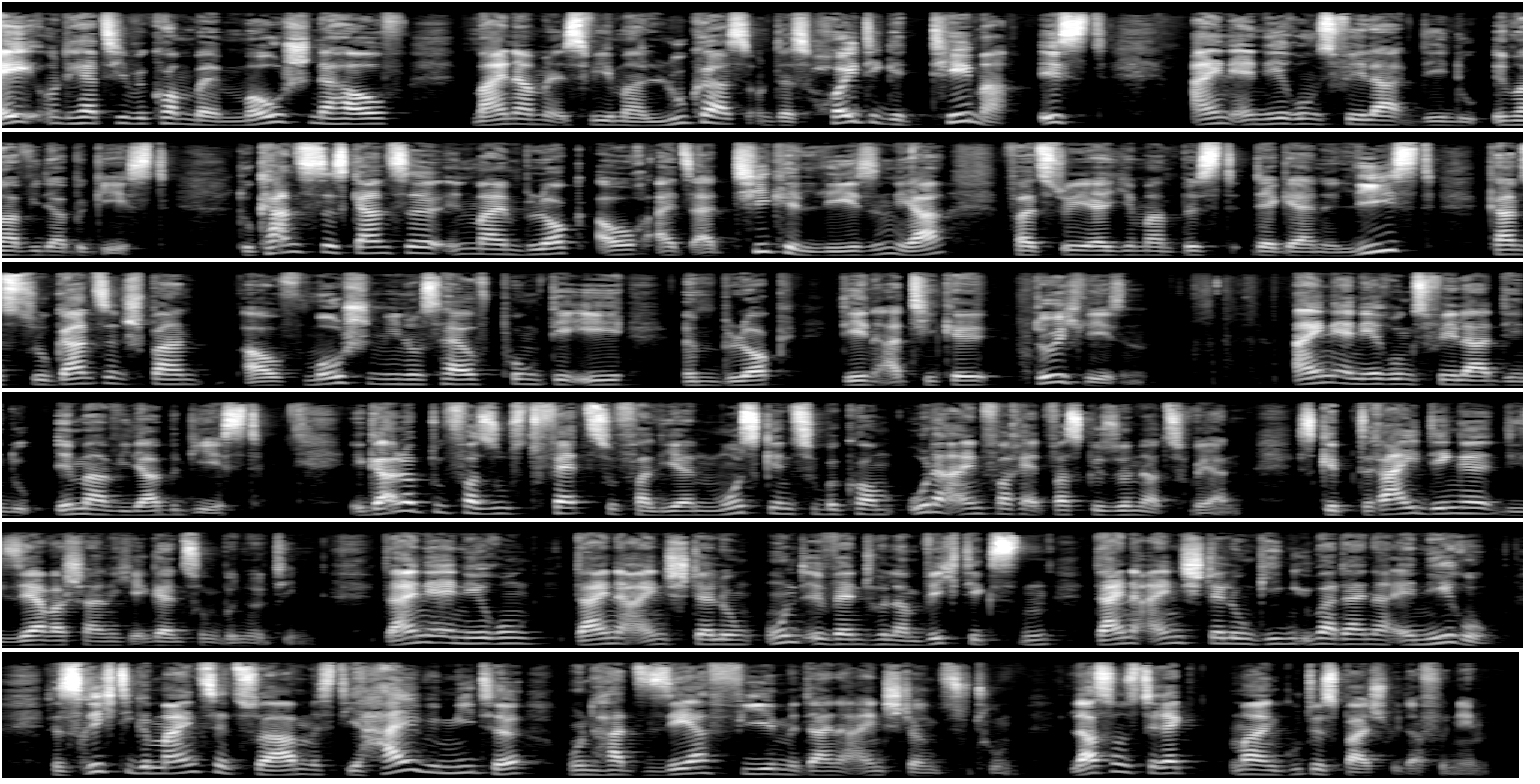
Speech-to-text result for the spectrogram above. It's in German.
Hey und herzlich willkommen bei Motion der Hauf. Mein Name ist wie immer Lukas und das heutige Thema ist ein Ernährungsfehler, den du immer wieder begehst. Du kannst das Ganze in meinem Blog auch als Artikel lesen, ja? Falls du eher jemand bist, der gerne liest, kannst du ganz entspannt auf motion-health.de im Blog den Artikel durchlesen. Ein Ernährungsfehler, den du immer wieder begehst. Egal ob du versuchst, Fett zu verlieren, Muskeln zu bekommen oder einfach etwas gesünder zu werden. Es gibt drei Dinge, die sehr wahrscheinlich Ergänzung benötigen. Deine Ernährung, deine Einstellung und eventuell am wichtigsten deine Einstellung gegenüber deiner Ernährung. Das richtige Mindset zu haben ist die halbe Miete und hat sehr viel mit deiner Einstellung zu tun. Lass uns direkt mal ein gutes Beispiel dafür nehmen.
